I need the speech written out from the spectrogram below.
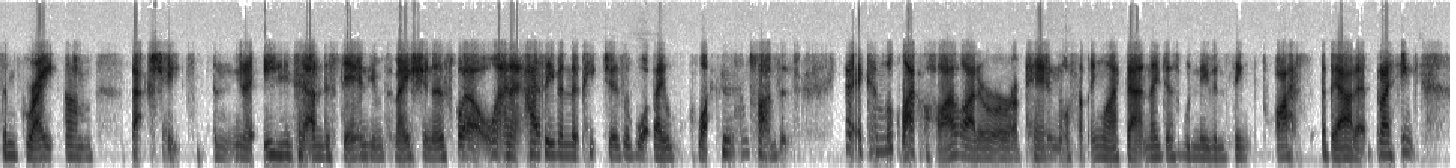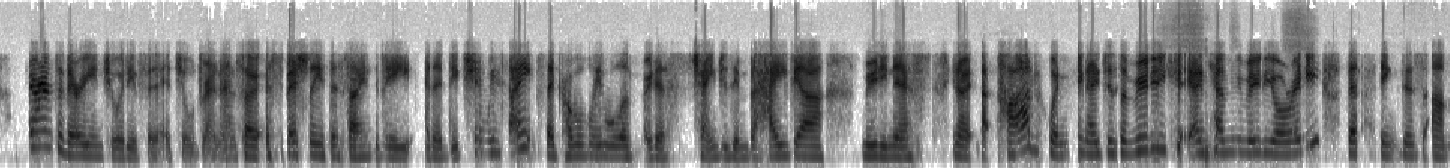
some great um, sheets and, you know, easy to understand information as well. And it has even the pictures of what they look like sometimes it's, it can look like a highlighter or a pen or something like that, and they just wouldn't even think twice about it. But I think parents are very intuitive for their children. And so, especially if there's starting to be an addiction with vapes, they probably will have noticed changes in behaviour, moodiness. You know, that's hard when teenagers are moody and can be moody already. But I think there's um,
